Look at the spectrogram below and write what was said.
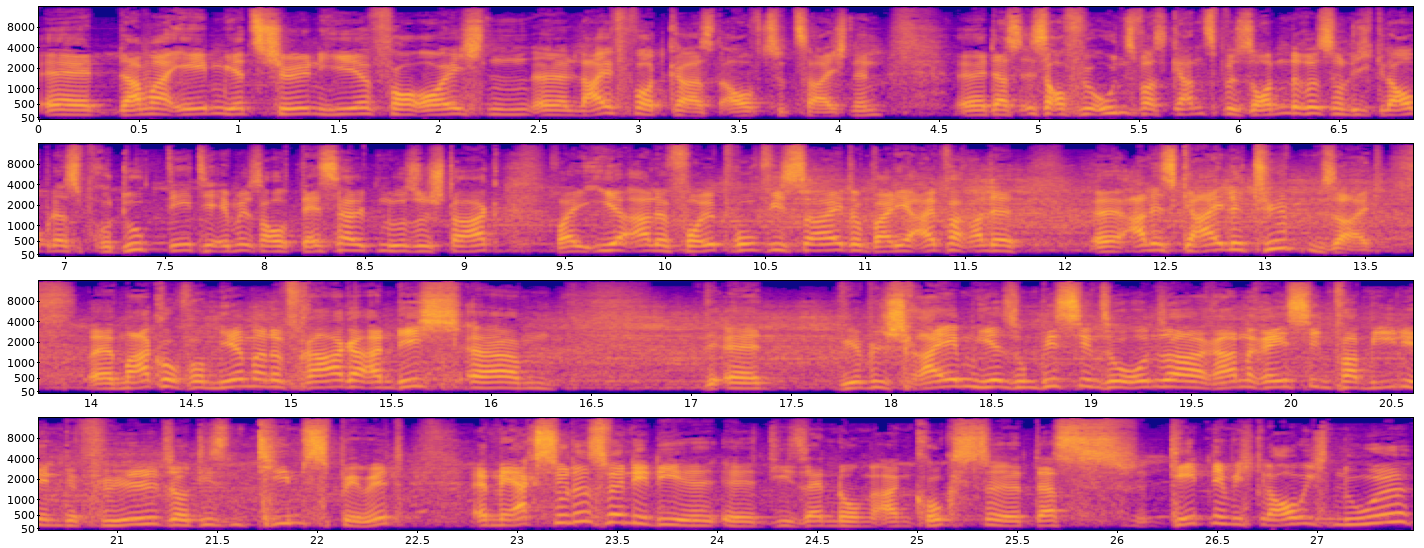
da mal eben jetzt schön hier vor euch einen Live-Podcast aufzuzeichnen. das ist auch für uns was ganz Besonderes und ich glaube, das Produkt DTM ist auch deshalb nur so stark, weil ihr alle Vollprofis seid und weil ihr einfach alle äh, alles geile Typen seid. Äh, Marco, von mir mal eine Frage an dich. Ähm, äh, wir beschreiben hier so ein bisschen so unser Run Racing Familiengefühl, so diesen Team Spirit. Äh, merkst du das, wenn du die, äh, die Sendung anguckst? Äh, das geht nämlich, glaube ich, nur,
